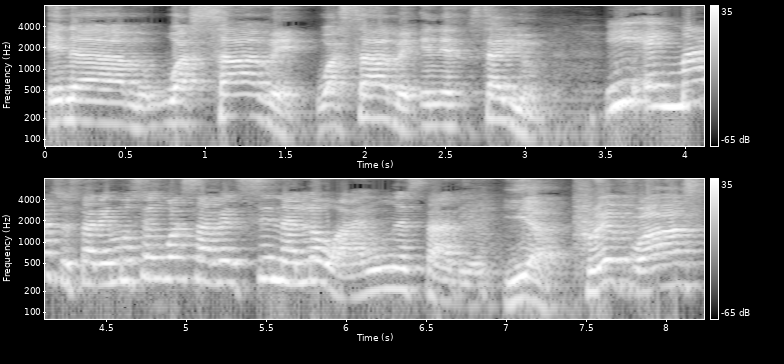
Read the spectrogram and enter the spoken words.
in um, Wasabe, Wasabe in a stadium. Y en marzo estaremos en Guasave, Sinaloa, en un estadio. Yeah, pray for us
